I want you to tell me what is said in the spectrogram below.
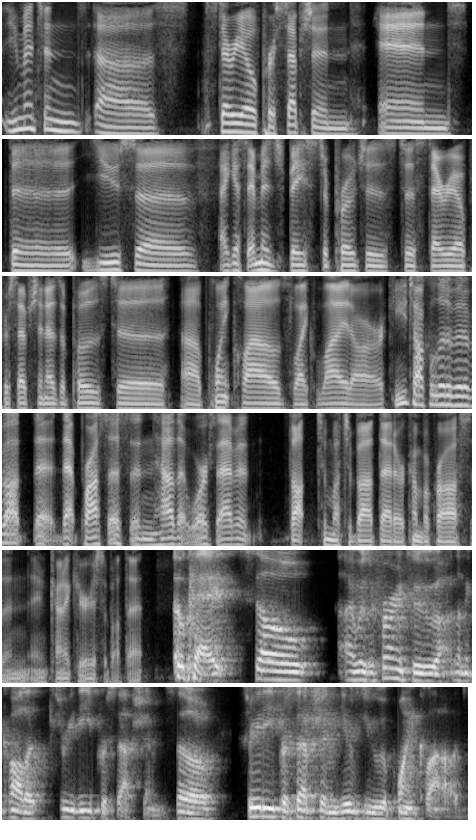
You mentioned uh, stereo perception and the use of, I guess, image based approaches to stereo perception as opposed to uh, point clouds like LiDAR. Can you talk a little bit about that, that process and how that works? I haven't thought too much about that or come across and, and kind of curious about that. Okay. So I was referring to, uh, let me call it 3D perception. So 3D perception gives you a point cloud.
